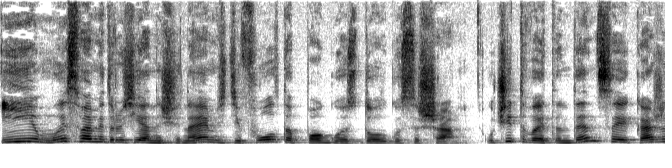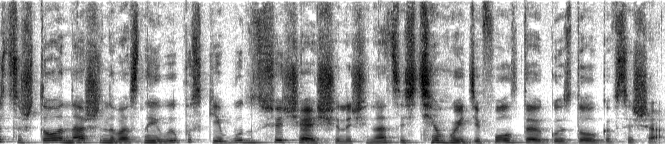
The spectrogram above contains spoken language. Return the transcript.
И мы с вами, друзья, начинаем с дефолта по госдолгу США. Учитывая тенденции, кажется, что наши новостные выпуски будут все чаще начинаться с темы дефолта госдолга в США.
